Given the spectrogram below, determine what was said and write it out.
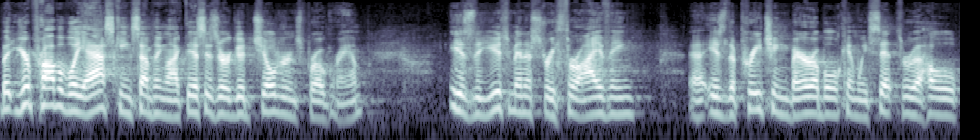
But you're probably asking something like this Is there a good children's program? Is the youth ministry thriving? Uh, is the preaching bearable? Can we sit through a whole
